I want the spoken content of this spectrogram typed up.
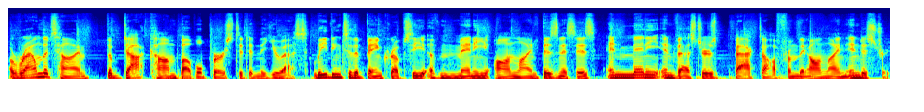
Around the time, the dot com bubble bursted in the US, leading to the bankruptcy of many online businesses, and many investors backed off from the online industry.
